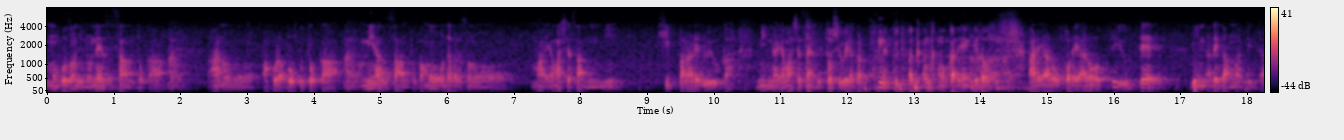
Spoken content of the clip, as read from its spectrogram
もうご存知の根津さんとかはい。あのあほら僕とか、はい。宮津さんとかもだからそのまあ山下さんに引っ張られるいうかみんな山下さんより年上やからこんなん言うとあかんかも分かれへんけど あれやろうこれやろうって言ってみんなで頑張ってきた。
